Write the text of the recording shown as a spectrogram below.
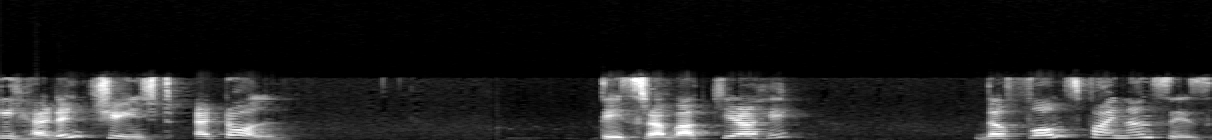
he hadn't changed at all तिसरा वाक्य आहे. The firms finances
